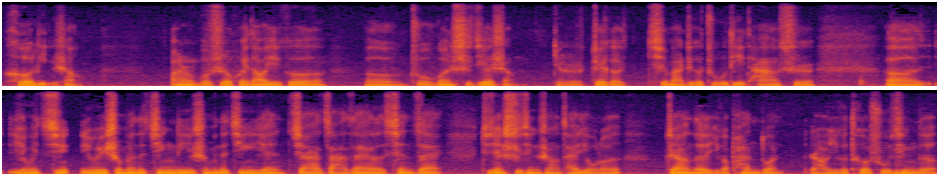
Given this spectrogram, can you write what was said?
合理上，而不是回到一个呃主观世界上，就是这个起码这个主体它是，呃，因为经因为什么样的经历、什么样的经验夹杂在了现在这件事情上，才有了这样的一个判断，然后一个特殊性的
